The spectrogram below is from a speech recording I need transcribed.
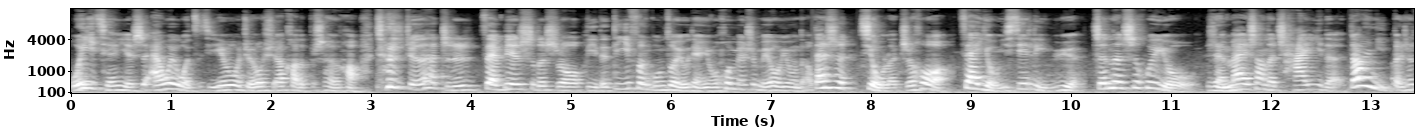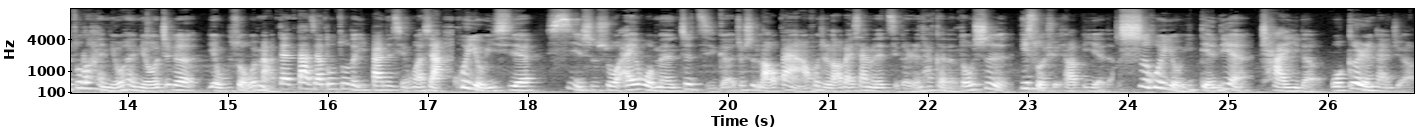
我以前也是安慰我自己，因为我觉得我学校考的不是很好，就是觉得他只是在面试的时候，你的第一份工作有点用，后面是没有用的。但是久了之后，在有一些领域真的是会有人脉上的差异的。当然，你本身做的很牛很牛，这个也无所谓嘛。但大家都做的一般的情况下，会有一些戏是说，哎，我们这几个就是老板啊，或者老板下面的几个人，他可能都是一所学校毕业的，是会有一点点差异的。我个人感觉啊，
